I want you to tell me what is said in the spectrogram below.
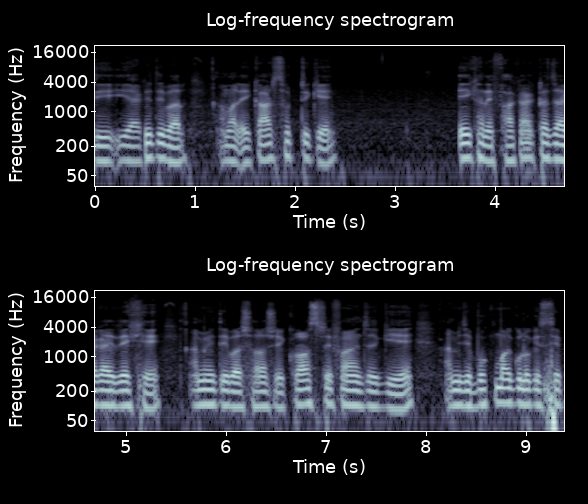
D E এবার আমার এই কার্সরটিকে এইখানে ফাঁকা একটা জায়গায় রেখে আমি এবার সরাসরি ক্রস রেফারেন্সে গিয়ে আমি যে বুকমার্কগুলোকে সেভ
